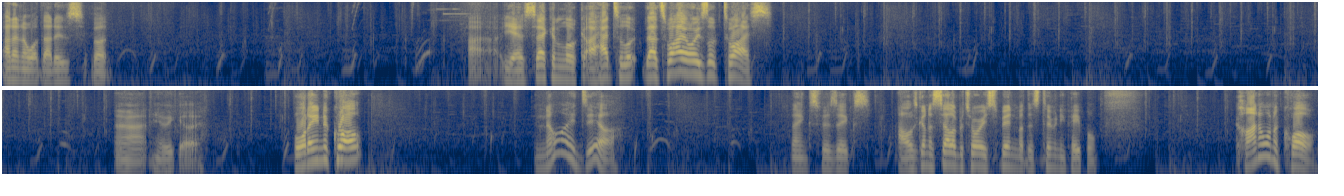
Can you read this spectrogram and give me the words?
I don't know what that is, but uh, yeah, second look. I had to look. That's why I always look twice. Alright, here we go. 14 to qual. No idea. Thanks, physics. I was going to celebratory spin, but there's too many people. Kind of want to qual.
